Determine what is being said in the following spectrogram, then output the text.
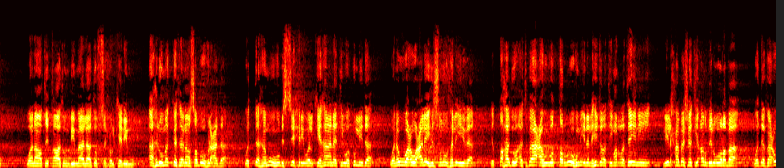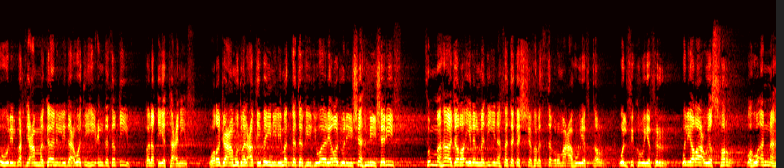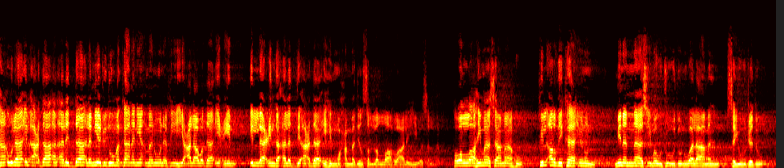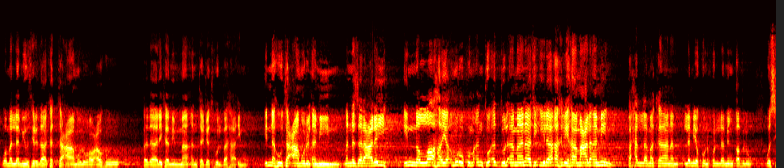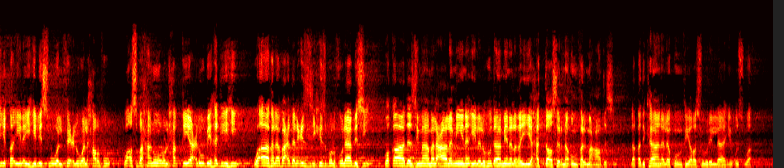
وناطقات بما لا تفصح الكلم. أهل مكة ناصبوه العداء واتهموه بالسحر والكهانة وكل داء ونوعوا عليه صنوف الإيذاء. اضطهدوا أتباعه واضطروهم إلى الهجرة مرتين للحبشة أرض الغرباء ودفعوه للبحث عن مكان لدعوته عند ثقيف فلقي التعنيف. ورجع مدم العقبين لمكة في جوار رجل شهم شريف ثم هاجر إلى المدينة فتكشف ما الثغر معه يفتر والفكر يفر واليراع يصفر وهو أن هؤلاء الأعداء الألداء لم يجدوا مكانا يأمنون فيه على ودائعهم إلا عند ألد أعدائهم محمد صلى الله عليه وسلم. فوالله ما ساماه في الأرض كائن من الناس موجود ولا من سيوجد ومن لم يثر ذاك التعامل روعه فذلك مما أنتجته البهائم. إنه تعامل الأمين. من نزل عليه إن الله يأمركم أن تؤدوا الأمانات إلى أهلها مع الأمين. فحل مكانا لم يكن حل من قبل وسيق إليه الاسم والفعل والحرف وأصبح نور الحق يعلو بهديه وآفل بعد العز حزب الخلابس وقاد زمام العالمين إلى الهدى من الغي حتى صرن أنف المعاطس. لقد كان لكم في رسول الله أسوة.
